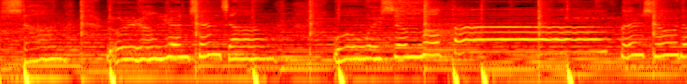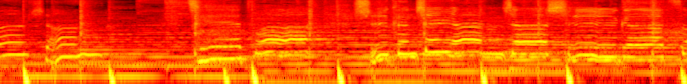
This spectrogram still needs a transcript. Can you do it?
伤若让人成长，我为什么怕分手的伤？解脱是肯承认这是个错，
